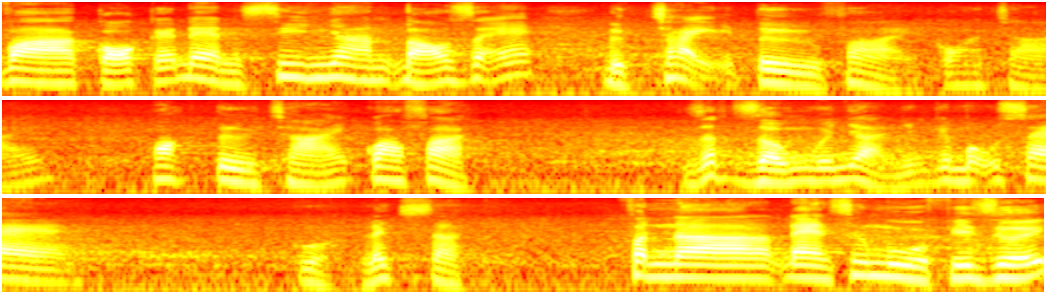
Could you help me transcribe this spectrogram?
và có cái đèn xi nhan báo rẽ được chạy từ phải qua trái hoặc từ trái qua phải. Rất giống với những cái mẫu xe của Lexus. Phần à, đèn sương mù phía dưới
